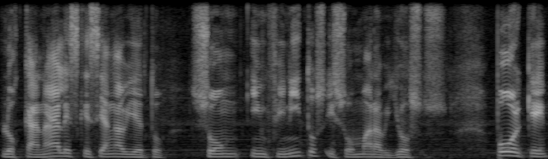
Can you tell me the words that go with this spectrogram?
los canales que se han abierto son infinitos y son maravillosos. Porque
